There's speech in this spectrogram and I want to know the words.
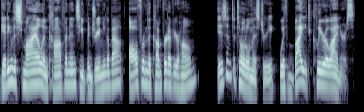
Getting the smile and confidence you've been dreaming about, all from the comfort of your home, isn't a total mystery with Byte Clear Aligners.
